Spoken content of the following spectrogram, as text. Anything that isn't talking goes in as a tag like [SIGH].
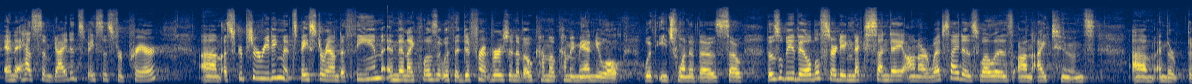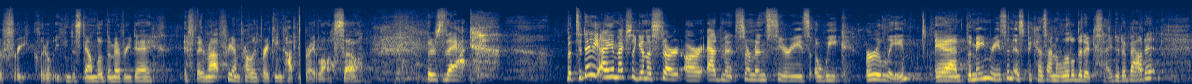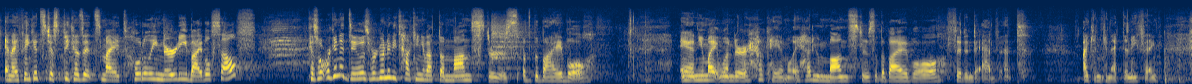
and it has some guided spaces for prayer, um, a scripture reading that's based around a theme, and then I close it with a different version of O Come, O Come Emmanuel with each one of those. So those will be available starting next Sunday on our website as well as on iTunes. Um, and they're, they're free, clearly. You can just download them every day. If they're not free, I'm probably breaking copyright law. So [LAUGHS] there's that. But today I am actually going to start our Advent sermon series a week early. And the main reason is because I'm a little bit excited about it. And I think it's just because it's my totally nerdy Bible self. Because what we're going to do is we're going to be talking about the monsters of the Bible. And you might wonder, okay, Emily, how do monsters of the Bible fit into Advent? I can connect anything. [LAUGHS]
